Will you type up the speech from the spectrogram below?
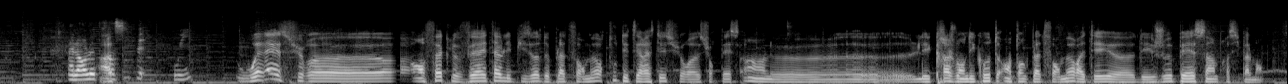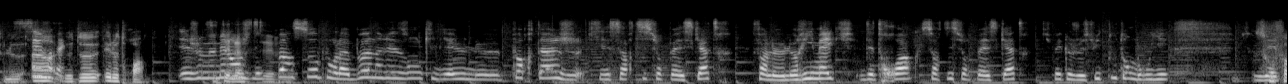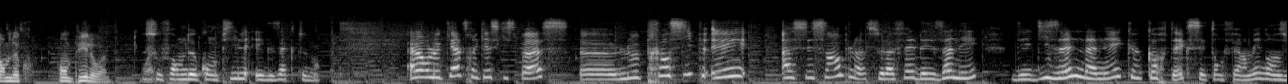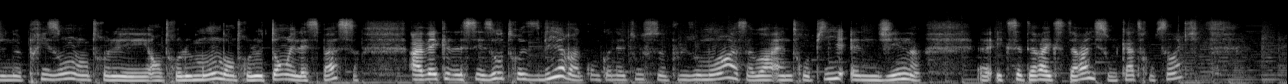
Alors le Ah. principe, est- oui. Ouais, sur euh, en fait le véritable épisode de platformer, tout était resté sur, euh, sur PS1. Le, les Crash Bandicoot en tant que platformer étaient euh, des jeux PS1 principalement. Le C'est 1, vrai. le 2 et le 3. Et je me mélange la les pinceaux pour la bonne raison qu'il y a eu le portage qui est sorti sur PS4, enfin le, le remake des trois sortis sur PS4, qui fait que je suis tout embrouillée. Vous Sous forme de compile, ouais. Ouais. Sous forme de compile, exactement. Alors le 4, qu'est-ce qui se passe? Euh, Le principe est assez simple, cela fait des années, des dizaines d'années que Cortex est enfermé dans une prison entre, le monde, entre le temps et l'espace, avec ses autres sbires qu'on connaît tous plus ou moins, à savoir Entropy, Engine, euh, etc., etc. Ils sont 4 ou 5.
